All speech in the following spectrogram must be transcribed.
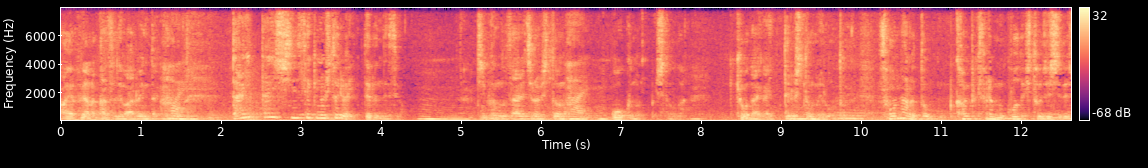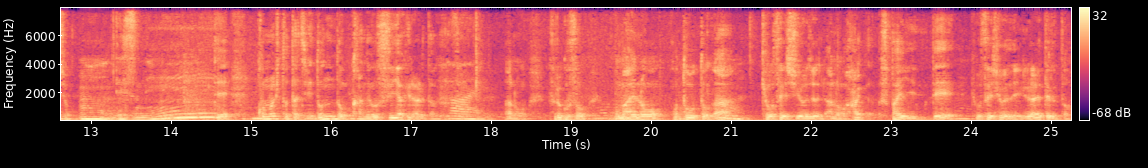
あやふやな数では悪いんだけど、はい、大体親戚の一人は行ってるんですよ、自分の在日の人の、はい、多くの人が兄弟が行ってる人もいると、うん、そうなると完璧それは向こうで人質でしょ、うん、ですね。でこの人たちにどんどん金を吸い上げられたわけですよ、はい、あのそれこそお前の弟が強制収容所あのスパイで強制収容所で入れられてると、うん、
